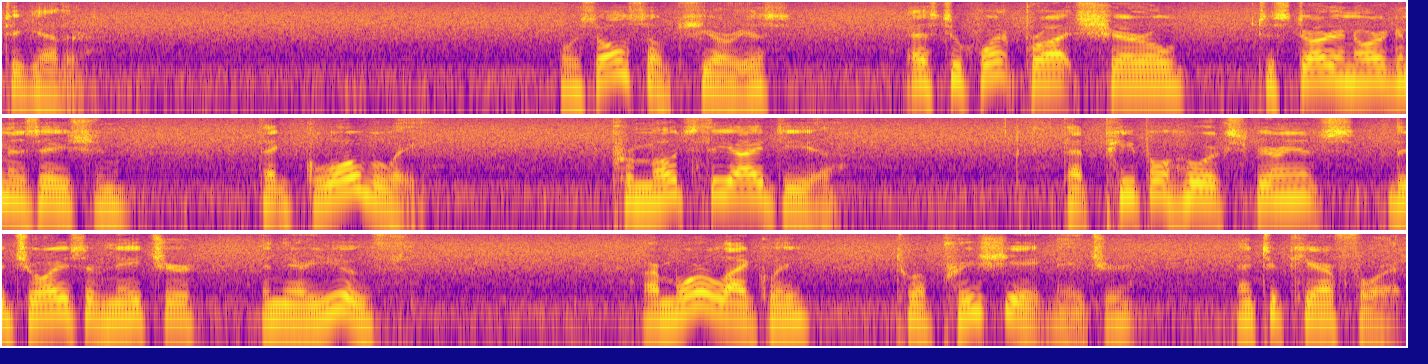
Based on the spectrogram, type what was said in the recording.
together. I was also curious as to what brought Cheryl to start an organization that globally promotes the idea that people who experience the joys of nature in their youth are more likely to appreciate nature and to care for it.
